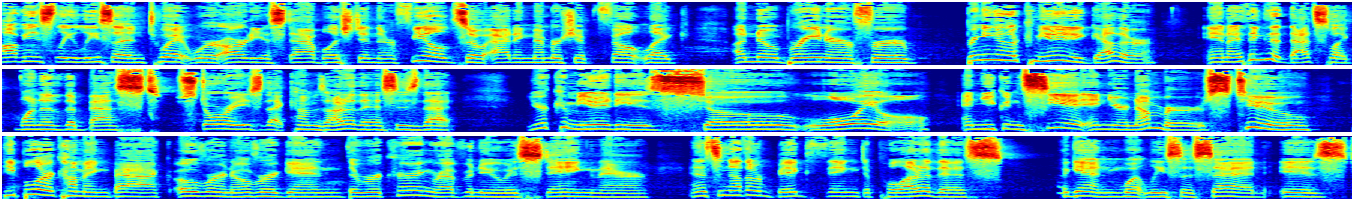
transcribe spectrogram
Obviously, Lisa and Twit were already established in their field, so adding membership felt like a no-brainer for bringing their community together. And I think that that's like one of the best stories that comes out of this is that your community is so loyal and you can see it in your numbers too. People are coming back over and over again. The recurring revenue is staying there. And it's another big thing to pull out of this. Again, what Lisa said is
